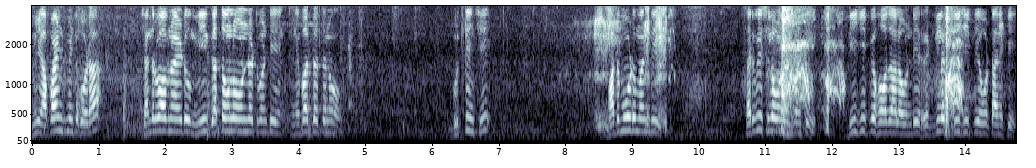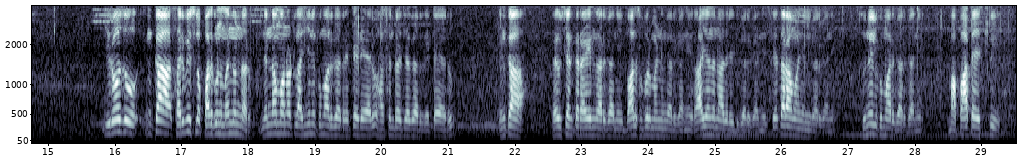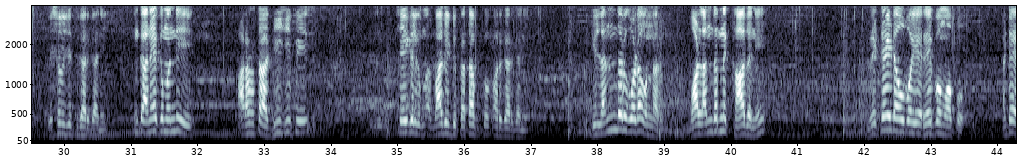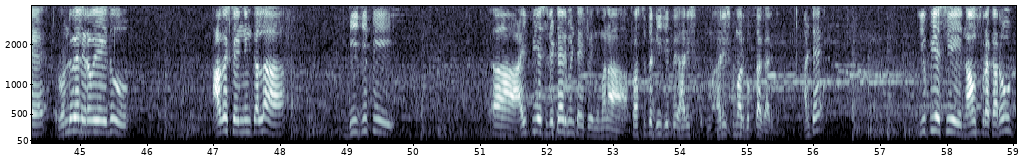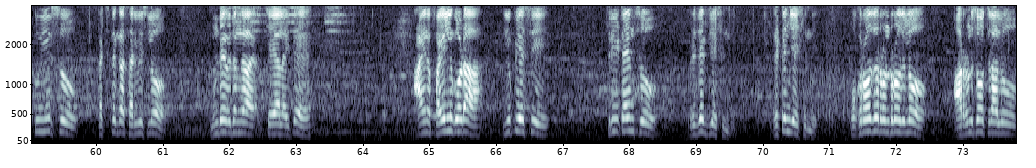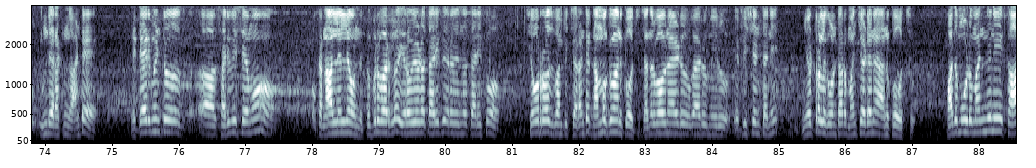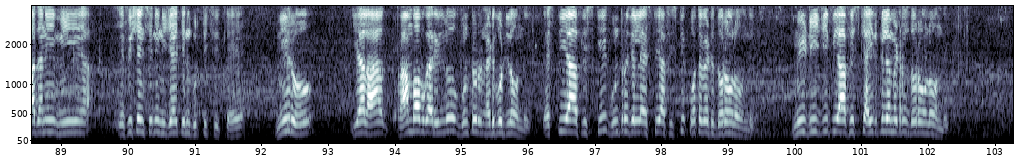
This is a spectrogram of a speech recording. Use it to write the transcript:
మీ అపాయింట్మెంట్ కూడా చంద్రబాబు నాయుడు మీ గతంలో ఉన్నటువంటి నిబద్ధతను గుర్తించి పదమూడు మంది సర్వీసులో ఉన్నటువంటి డీజీపీ హోదాలో ఉండి రెగ్యులర్ డీజీపీ అవ్వటానికి ఈరోజు ఇంకా సర్వీస్లో పదకొండు మంది ఉన్నారు. నిన్న మొన్నట్లో అంజనీ కుమార్ గారు రిటైర్డ్ అయ్యారు హసన్ రాజా గారు రిటైర్ అయ్యారు. ఇంకా రవిశంకర్ అయ్యం గారు కానీ బాలసుబ్రహ్మణ్యం గారు కానీ రాజేంద్రనాథ్ రెడ్డి గారు కానీ సీతారామాంజన్ గారు కానీ సునీల్ కుమార్ గారు కానీ మా పాత ఎస్పీ విశ్వజిత్ గారు కానీ ఇంకా అనేక మంది అర్హత డీజీపీ చేయగలిగి మాదిరెడ్డి ప్రతాప్ కుమార్ గారు కానీ వీళ్ళందరూ కూడా ఉన్నారు. వాళ్ళందరినీ కాదని రిటైర్డ్ అవ్వబోయే రేపో మాపో అంటే రెండు వేల ఇరవై ఐదు ఆగస్ట్ ఎండింగ్ కల్లా డీజీపీ ఐపీఎస్ రిటైర్మెంట్ అయిపోయింది మన ప్రస్తుత డీజీపీ హరీష్ హరీష్ కుమార్ గుప్తా గారికి. అంటే యూపీఎస్సీ నామ్స్ ప్రకారం టూ ఇయర్స్ ఖచ్చితంగా సర్వీస్లో ఉండే విధంగా చేయాలైతే ఆయన ఫైల్ని కూడా యూపీఎస్సీ త్రీ టైమ్స్ రిజెక్ట్ చేసింది రిటర్న్ చేసింది. ఒక రోజు రెండు రోజుల్లో ఆ రెండు సంవత్సరాలు ఉండే రకంగా. అంటే రిటైర్మెంట్ సర్వీస్ ఏమో ఒక నాలుగు నెలలే ఉంది. ఫిబ్రవరిలో ఇరవై ఏడో తారీఖు ఇరవై ఎనిమిదో తారీఖు చివరి రోజు పంపించారు. అంటే నమ్మకం అనుకోవచ్చు. చంద్రబాబు నాయుడు గారు మీరు ఎఫిషియెంట్ అని న్యూట్రల్గా ఉంటారు మంచాడని అనుకోవచ్చు. పదమూడు మందిని కాదని మీ ఎఫిషియన్సీని నిజాయితీని గుర్తిస్తే మీరు ఇవాళ రాంబాబు గారి ఇల్లు గుంటూరు నడిబొడ్డులో ఉంది. ఎస్పీ ఆఫీస్కి గుంటూరు జిల్లా ఎస్పీ ఆఫీస్కి కూతవేటు దూరంలో ఉంది. మీ డీజీపీ ఆఫీస్కి ఐదు కిలోమీటర్ల దూరంలో ఉంది.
